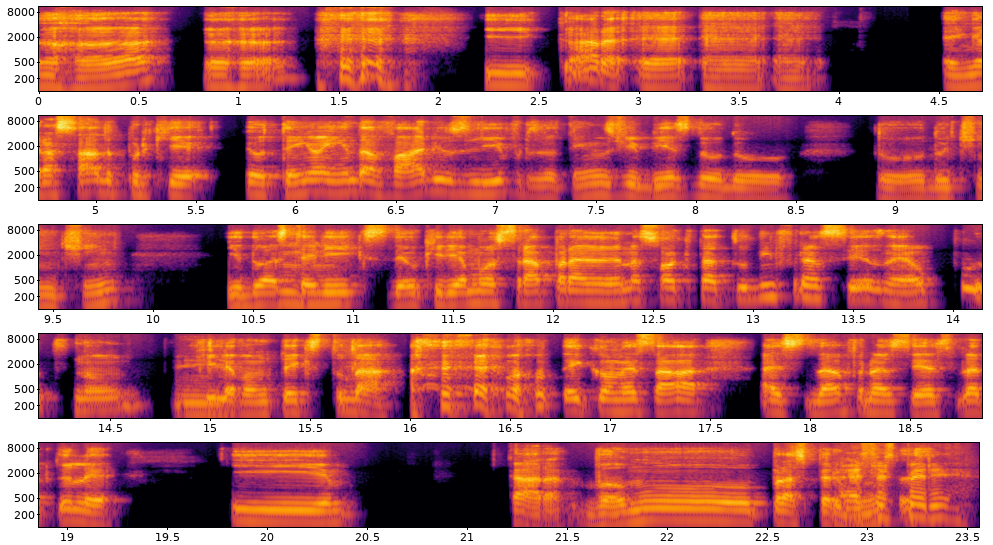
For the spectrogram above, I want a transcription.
Aham, uhum, aham. Uhum. e, cara, é, é, é, é, engraçado porque eu tenho ainda vários livros, eu tenho os gibis do, do, do, do Tintim, e do uhum. Asterix. Uhum. Eu queria mostrar para Ana, só que tá tudo em francês, né? Eu, putz, não, Sim. filha, vamos ter que estudar. vamos ter que começar a estudar francês para tu ler. E, cara, vamos para as perguntas. Essa experiência.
